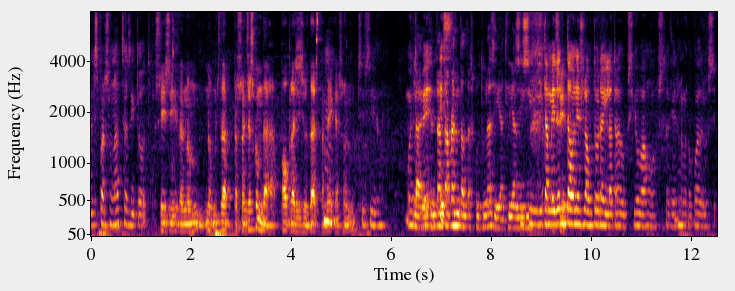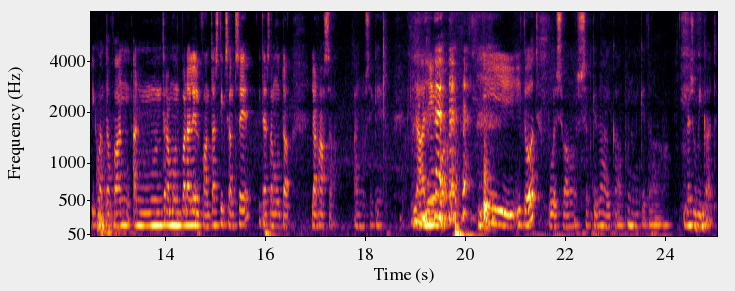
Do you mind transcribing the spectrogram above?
els personatges i tot. Sí, sí, de nom, noms de personatges com de pobles i ciutats també, que són... Sí, sí. Bueno, Clar, també intenten és- representar altres cultures i et lien... Sí, sí, i també Sí. d'on és l'autora i la traducció, vamos, te quedes una mica quadros. I quan te fan en un tramont paral·lel fantàstic sencer i t'has de muntar la raça, el no sé què, la llengua i, i tot, pues, vamos, se't queda al cap una miqueta desubicat.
